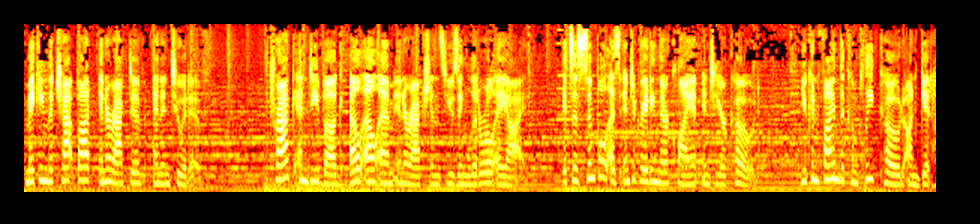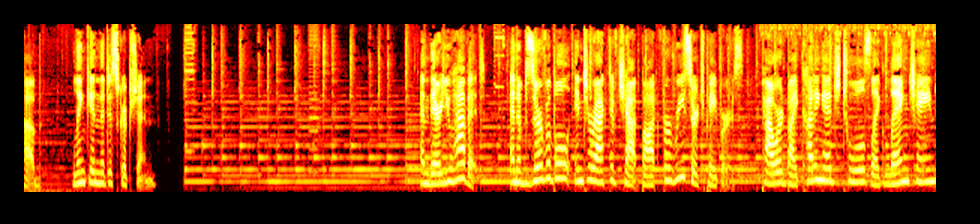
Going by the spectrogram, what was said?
making the chatbot interactive and intuitive. Track and debug LLM interactions using Literal AI. It's as simple as integrating their client into your code. You can find the complete code on GitHub, link in the description. And there you have it, an observable, interactive chatbot for research papers, powered by cutting-edge tools like LangChain,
